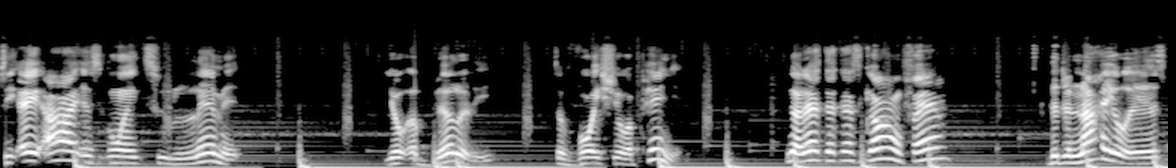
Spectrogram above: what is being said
See, AI is going to limit your ability to voice your opinion. No, that, that that's gone, fam. The denial is,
